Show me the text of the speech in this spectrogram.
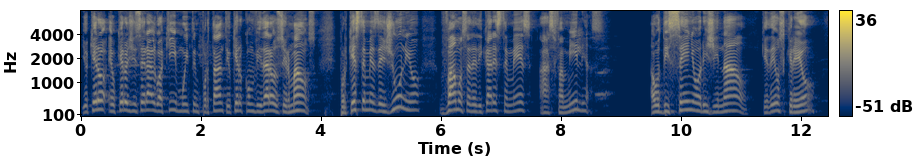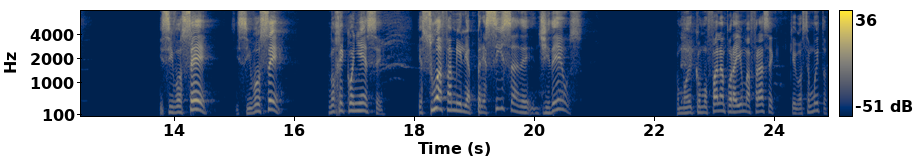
Eu quero, eu quero dizer algo aqui muito importante. Eu quero convidar aos irmãos, porque este mês de junho vamos a dedicar este mês às famílias, ao desenho original que Deus criou. E se você, e se você não que sua família precisa de, de como, como falam por aí uma frase que gostei muito,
